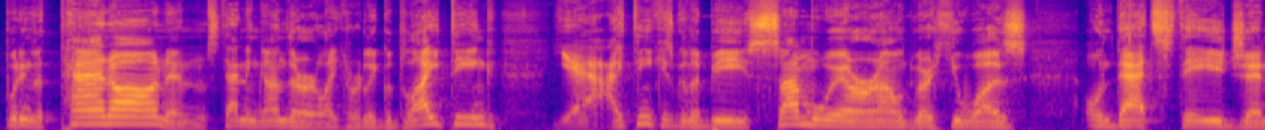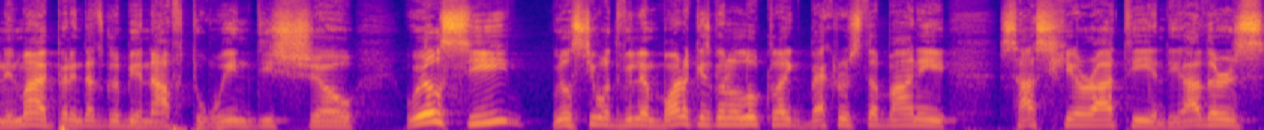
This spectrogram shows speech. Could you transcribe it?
putting the tan on and standing under like really good lighting. Yeah, I think he's gonna be somewhere around where he was on that stage, and in my opinion, that's gonna be enough to win this show. We'll see. We'll see what William Bonac is gonna look like, Behruz Tabani, Sas Heirati, and the others.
